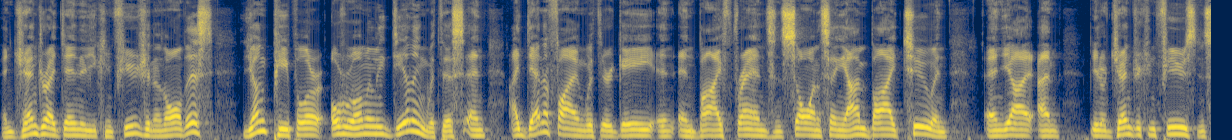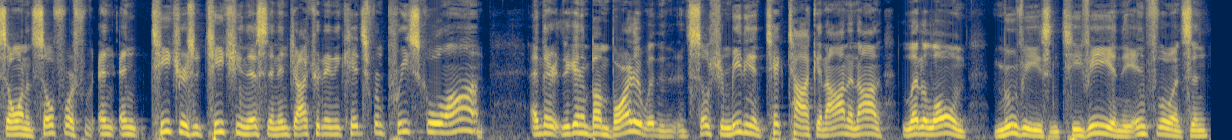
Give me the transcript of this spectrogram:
and gender identity confusion and all this. Young people are overwhelmingly dealing with this and identifying with their gay and, and bi friends and so on, and saying, I'm bi too. And, and yeah, I, I'm, you know, gender confused and so on and so forth. And, and teachers are teaching this and indoctrinating kids from preschool on. And they're, they're getting bombarded with it, social media and TikTok and on and on, let alone movies and TV and the influence. And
